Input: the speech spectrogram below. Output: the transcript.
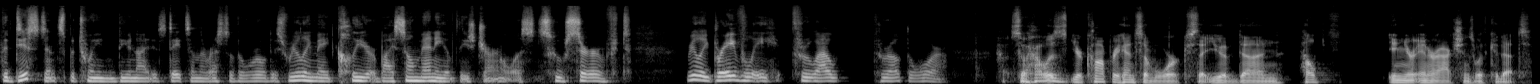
the distance between the United States and the rest of the world is really made clear by so many of these journalists who served really bravely throughout, throughout the war. So how has your comprehensive works that you have done helped in your interactions with cadets?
